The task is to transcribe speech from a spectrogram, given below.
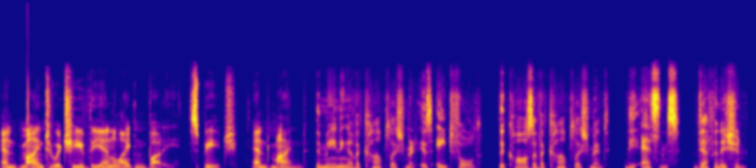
and mind to achieve the enlightened body, speech, and mind. The meaning of accomplishment is eightfold the cause of accomplishment, the essence, definition,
